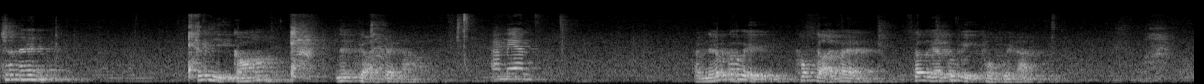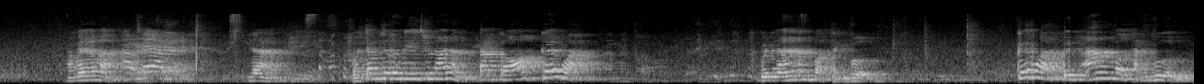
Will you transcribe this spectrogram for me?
cho nên cái gì có nên gửi về đó. Amen. Và nếu quý vị không gửi về có nghĩa quý vị thuộc về đó Amen không ạ? Amen. Dạ. Và trong Jeremy Chúa nói rằng ta có kế hoạch bình an và thịnh vượng. Kế hoạch bình an và thịnh vượng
